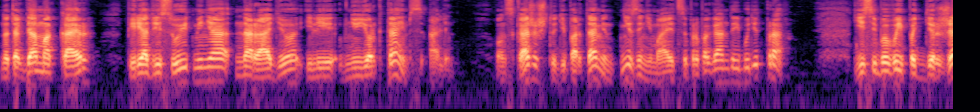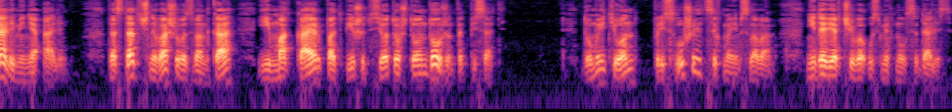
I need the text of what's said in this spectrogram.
Но тогда Маккайр переадресует меня на радио или в Нью-Йорк Таймс, Аллен. Он скажет, что департамент не занимается пропагандой и будет прав. Если бы вы поддержали меня, Аллен, достаточно вашего звонка, и Маккайр подпишет все то, что он должен подписать. Думаете, он прислушается к моим словам? Недоверчиво усмехнулся Далис.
